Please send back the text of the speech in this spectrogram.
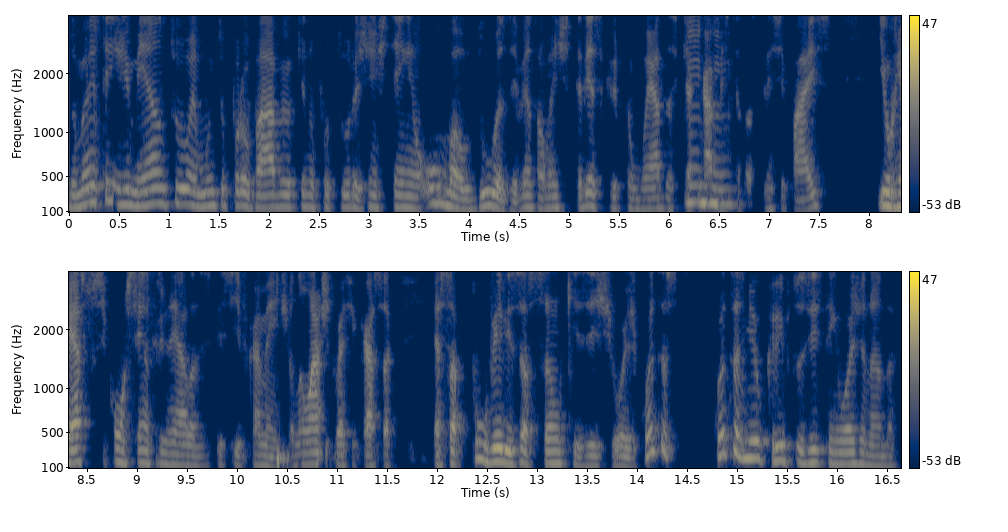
No meu entendimento, é muito provável que no futuro a gente tenha uma ou duas, eventualmente três criptomoedas que uhum. acabem sendo as principais e o resto se concentre nelas especificamente. Eu não acho que vai ficar essa, essa pulverização que existe hoje. Quantas, quantas mil criptos existem hoje, Nanda?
